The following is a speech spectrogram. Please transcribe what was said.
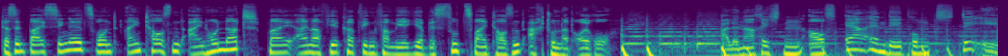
Das sind bei Singles rund 1100, bei einer vierköpfigen Familie bis zu 2800 Euro. Alle Nachrichten auf rnd.de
